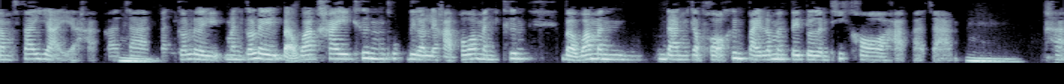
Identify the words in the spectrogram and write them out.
ลำไส้ใหญ่อะค่ะอาจารย์มันก็เลย มันก็เลยแบบว่าไข้ขึ้นทุกเดือนเลยค่ะ เพราะว่ามันขึ้นแบบว่ามันดันกระเพาะขึ้นไปแล้วมันไปเบิร์นที่คอค่ะอาจารย์ค่ะ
